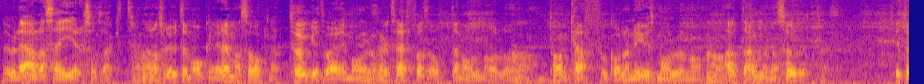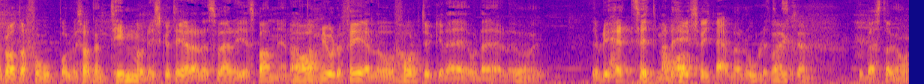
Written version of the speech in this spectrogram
Det är väl det alla säger som sagt. Ja. När de slutar med hockeyn, det är det man saknar. Tugget varje morgon, Exakt. vi träffas 8.00 och Ja. tar en kaffe och kollar Nyhetsmorgon och Ja. allt allmänna surret. Sitter och pratar fotboll. Vi satt en timme och diskuterade Sverige-Spanien. Ja. Att de gjorde fel och Ja. folk tycker det och det. Det, blir hetsigt men Ja. det är så jävla roligt. Alltså. Verkligen. Det bästa vi har.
